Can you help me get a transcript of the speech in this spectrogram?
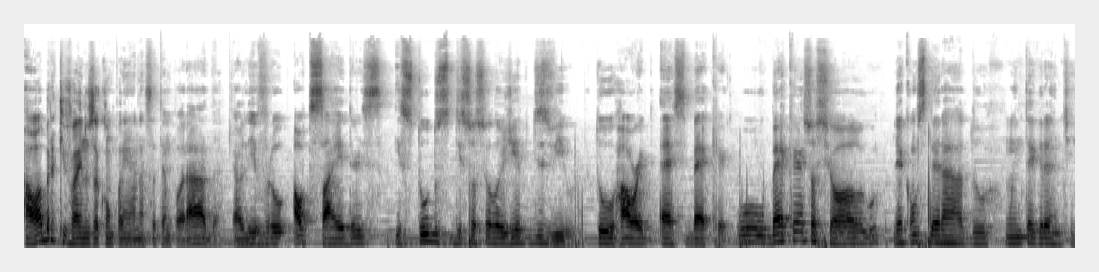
A obra que vai nos acompanhar nessa temporada é o livro Outsiders Estudos de Sociologia do Desvio, do Howard S. Becker. O Becker é sociólogo, ele é considerado um integrante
